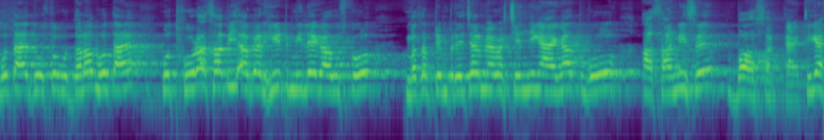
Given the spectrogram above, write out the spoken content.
होता है दोस्तों, वो द्रव होता है, वो थोड़ा सा भी अगर हीट मिलेगा उसको मतलब टेम्परेचर में अगर चेंजिंग आएगा तो वो आसानी से बह सकता है, ठीक है?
